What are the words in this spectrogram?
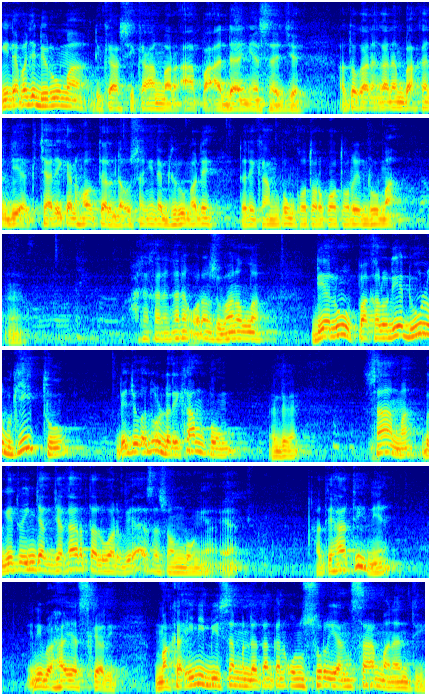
Nginap aja di rumah, dikasih kamar apa adanya saja. Atau kadang-kadang bahkan dia carikan hotel, tidak usah nginap di rumah deh. Dari kampung kotor-kotorin rumah. Nah. Ada kadang-kadang orang subhanallah, dia lupa kalau dia dulu begitu. Dia juga dulu dari kampung. Gitu kan. Sama, begitu injak Jakarta luar biasa sombongnya. ya. Hati-hati ini ya. Ini bahaya sekali. Maka ini bisa mendatangkan unsur yang sama nanti.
